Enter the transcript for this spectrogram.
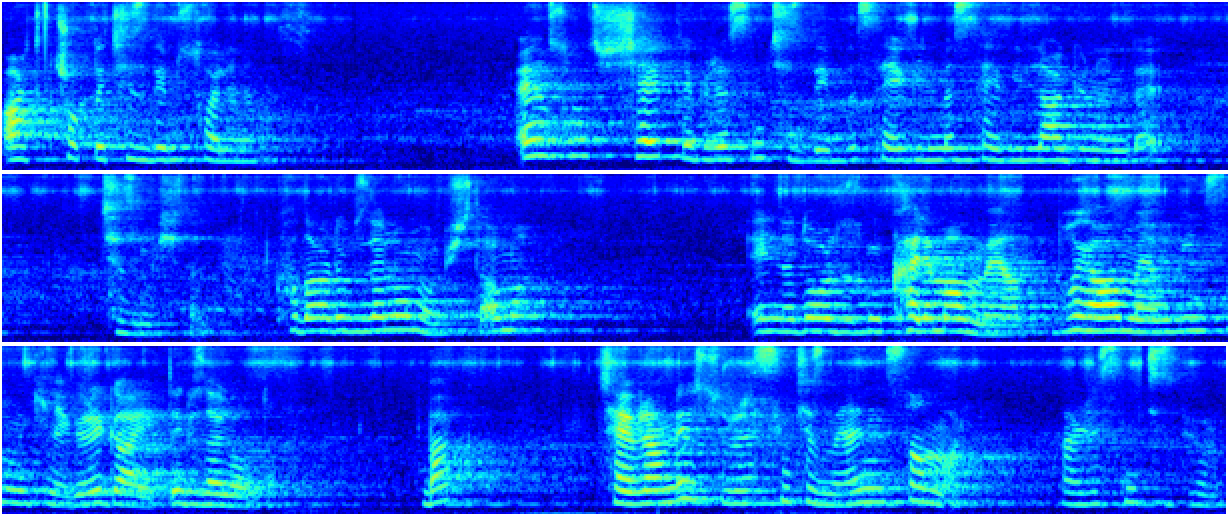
Artık çok da çizdiğim söylenemez. En son şevkle bir resim çizdiğimde sevgilime sevgililer gününde çizmiştim. O kadar da güzel olmamıştı ama eline doğru düzgün kalem almayan, boya almayan bir insanınkine göre gayet de güzel oldu. Bak, çevremde bir sürü resim çizmeyen insan var. Ben resim çiziyorum.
